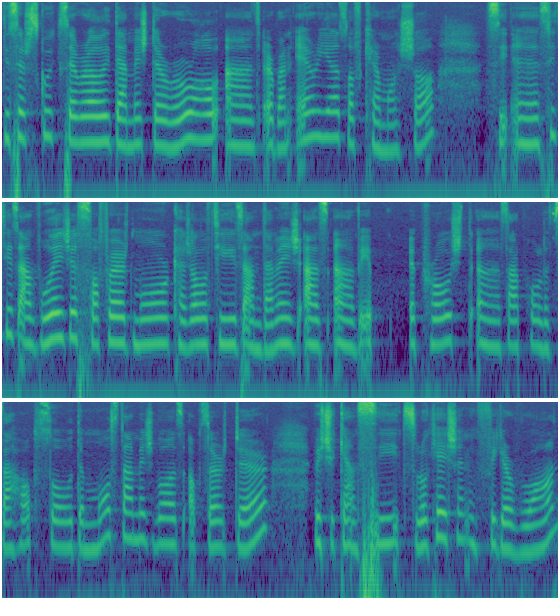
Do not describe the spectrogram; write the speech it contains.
This earthquake severely damaged the rural and urban areas of Kermanshah. C uh, cities and villages suffered more casualties and damage as uh, we approached uh, Sarpol Zahab so the most damage was observed there which you can see its location in figure 1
